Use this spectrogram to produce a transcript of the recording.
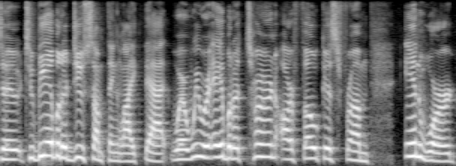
to, to be able to do something like that, where we were able to turn our focus from inward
